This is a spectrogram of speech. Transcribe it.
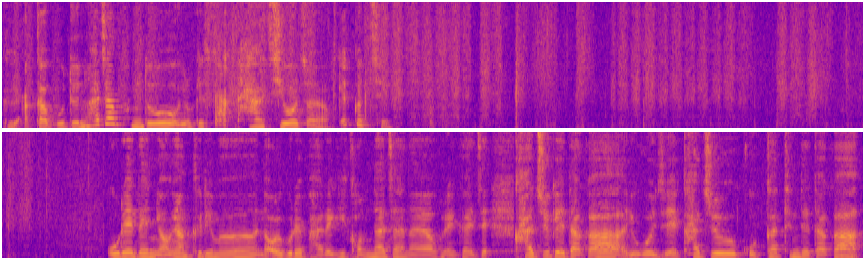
그 아까 묻은 화장품도 이렇게 싹 다 지워져요. 깨끗이. 오래된 영양크림은 얼굴에 바르기 겁나잖아요. 그러니까 이제 가죽에다가 요거 이제 가죽 옷 같은 데다가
